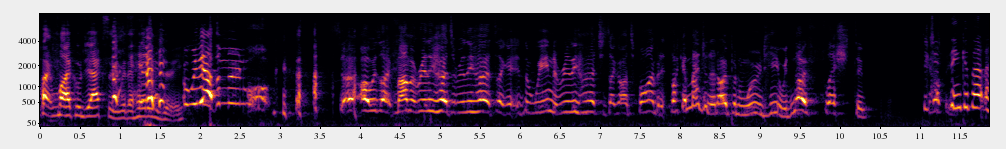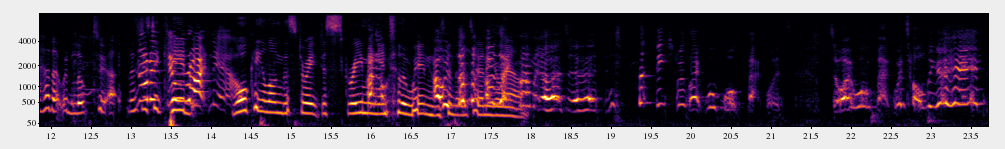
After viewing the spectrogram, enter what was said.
Like Michael Jackson with a head injury. but without the moonwalk. so I was like, Mum, it really hurts. It really hurts. Like it- the wind, it really hurts. She's like, Oh, it's fine. But it's like imagine an open wound here with no flesh to. Did you think about how that would look to? Uh, there's just a kid right now. walking along the street, just screaming into the wind, I was, and then turning I was around. like, Mum, it hurts. It hurts. And I she was like, We'll walk backwards. So I walked backwards, holding her hand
